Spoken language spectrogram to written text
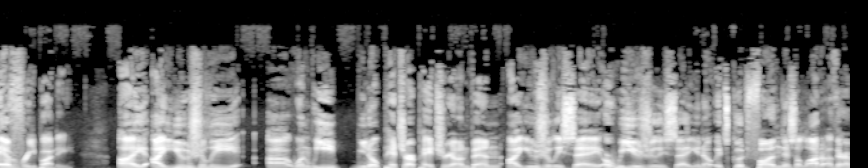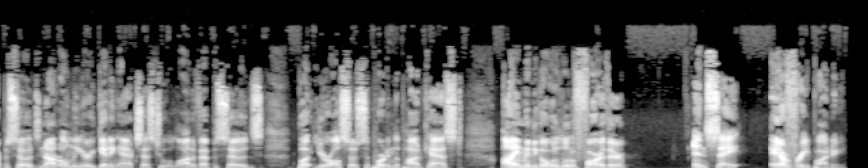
everybody. I I usually uh, when we you know pitch our Patreon, Ben, I usually say, or we usually say, you know, it's good fun. There's a lot of other episodes. Not only are you getting access to a lot of episodes, but you're also supporting the podcast. I'm going to go a little farther and say everybody.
